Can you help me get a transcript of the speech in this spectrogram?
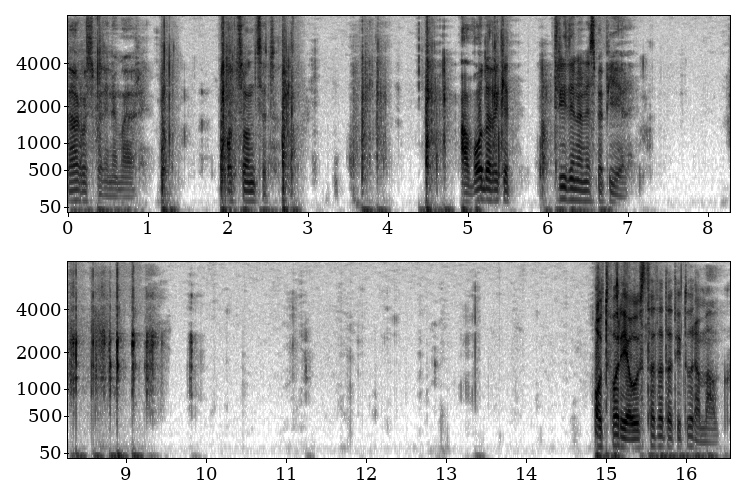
Да, господине мајоре. Од сонцето. А вода веќе три дена не сме пиеле. Отвори ја устата да ти тура малку.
